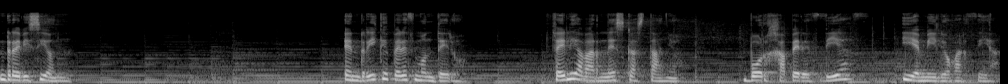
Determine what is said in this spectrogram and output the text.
Revisión. Enrique Pérez Montero, Celia Barnés Castaño, Borja Pérez Díaz y Emilio García.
